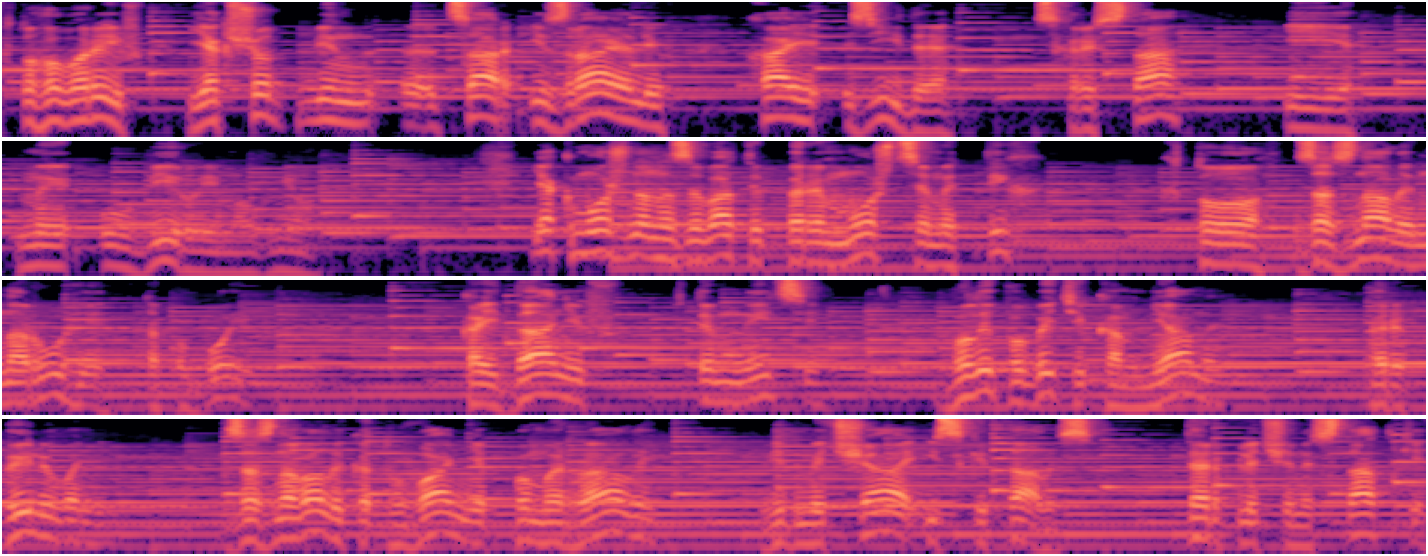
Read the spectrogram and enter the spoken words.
хто говорив: якщо він е, цар Ізраїлів, хай зійде з Христа, і ми увіруємо в нього. Як можна називати переможцями тих, хто зазнали наруги та побоїв, кайданів в темниці, були побиті камнями, перепилювані, зазнавали катування, помирали від меча і скиталися, терплячи нестатки,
